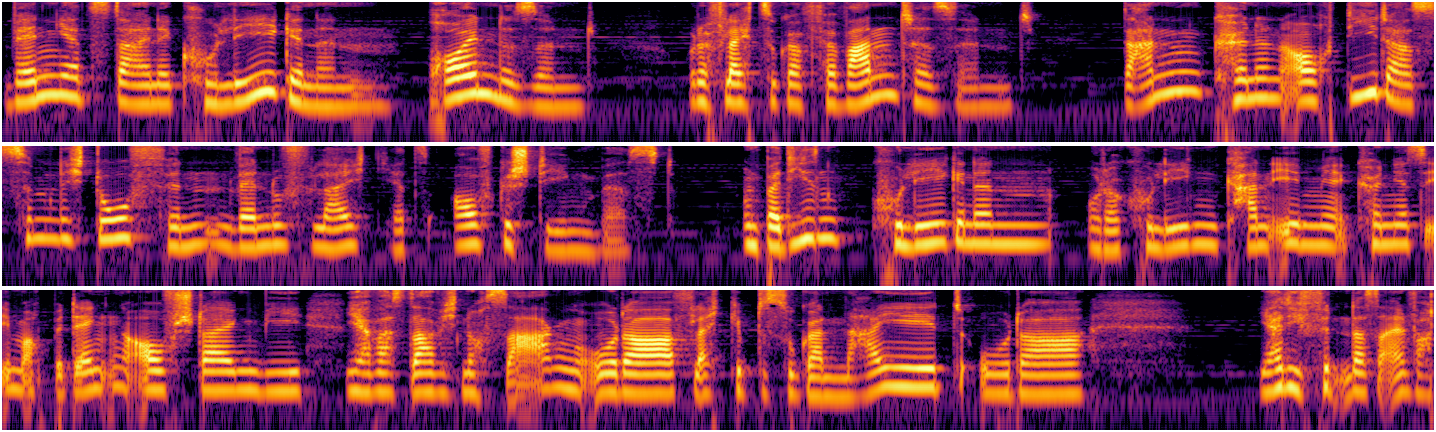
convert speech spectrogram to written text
Wenn jetzt deine Kolleginnen Freunde sind oder vielleicht sogar Verwandte sind, dann können auch die das ziemlich doof finden, wenn du vielleicht jetzt aufgestiegen bist. Und bei diesen Kolleginnen oder Kollegen kann eben, können jetzt eben auch Bedenken aufsteigen, wie, ja, was darf ich noch sagen? Oder vielleicht gibt es sogar Neid oder ja, die finden das einfach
